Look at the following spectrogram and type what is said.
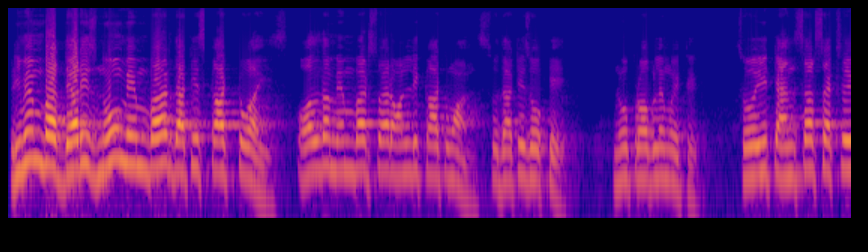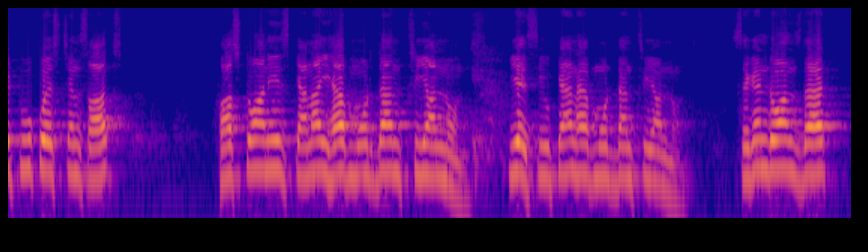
Remember, there is no member that is cut twice. All the members were only cut once. So that is okay. No problem with it. So it answers actually two questions asked. First one is, can I have more than three unknowns? Yes, you can have more than three unknowns. Second one is that,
